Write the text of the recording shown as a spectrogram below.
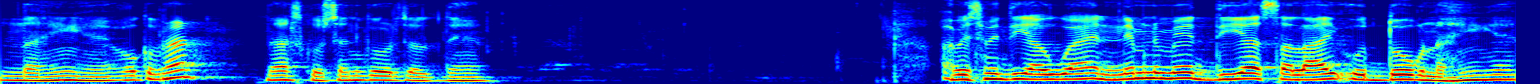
नहीं है। ओके फ्रेंड नेक्स्ट क्वेश्चन की ओर चलते हैं। अब इसमें दिया हुआ है, निम्न में दिया सलाई उद्योग नहीं है।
